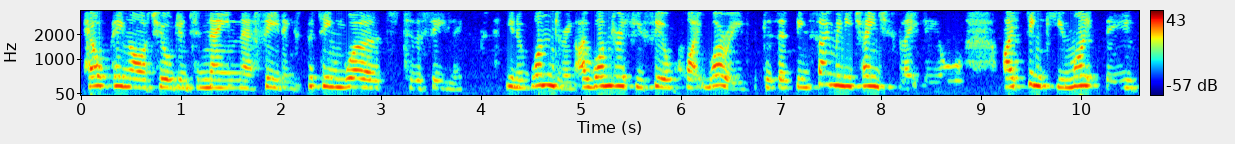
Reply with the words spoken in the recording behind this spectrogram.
helping our children to name their feelings, putting words to the feelings. You know, wondering, I wonder if you feel quite worried because there's been so many changes lately, or I think you might be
